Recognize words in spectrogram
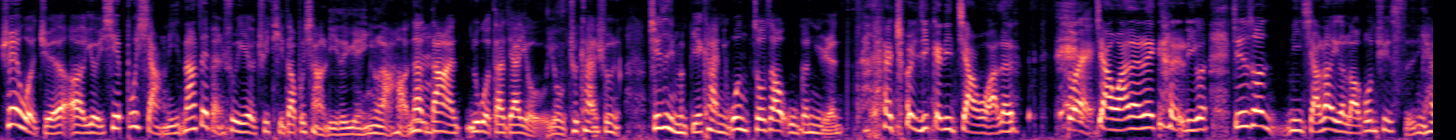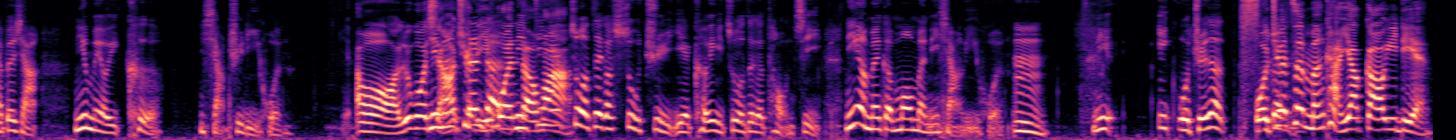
所以我觉得呃有一些不想离，那这本书也有去提到不想离的原因了哈。那当然，如果大家有有去看书，其实你们别看，你问周遭五个女人，大概就已经跟你讲完了。对，讲完了那个离婚，其实说你想到一个。老公去死，你还不会想？你有没有一刻你想去离婚？哦，如果想要去离婚的话，做这个数据也可以做这个统计。你有没有一个 moment 你想离婚？嗯，你一我觉得，我觉得这门槛要高一点。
